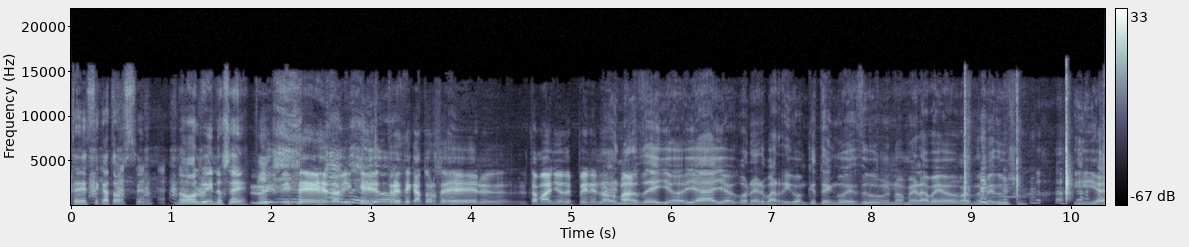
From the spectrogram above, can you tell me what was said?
13, 14, ¿no? No, Luis, no sé. Luis, dice David que yo. 13-14 es el, el tamaño del pene Eh, No normal. sé, yo ya yo con el barrigón que tengo de Zoom no me la veo cuando me ducho. y ya.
